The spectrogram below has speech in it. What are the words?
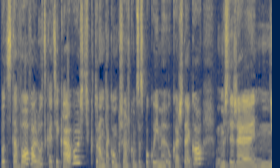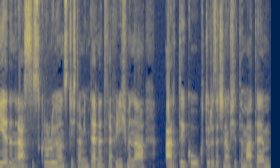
podstawowa ludzka ciekawość, którą taką książką zaspokoimy u każdego. Myślę, że nie jeden raz scrollując gdzieś tam internet trafiliśmy na artykuł, który zaczynał się tematem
